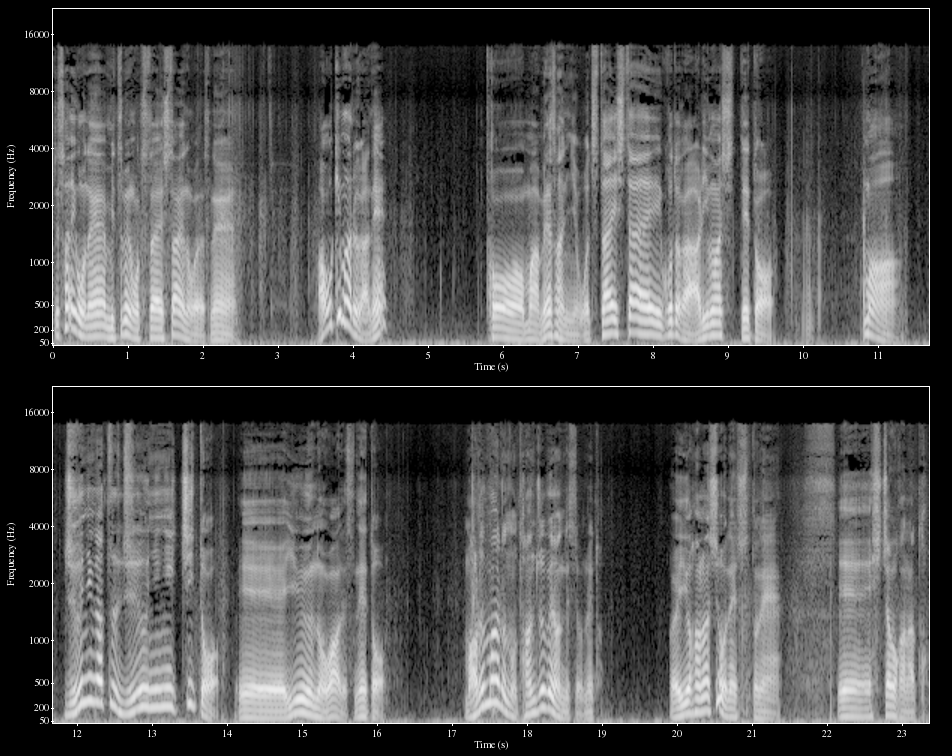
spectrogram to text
で、最後ね、三つ目にお伝えしたいのがですね、青木丸がね、こう、まあ皆さんにお伝えしたいことがありましてと、まあ、12月12日と、えー、いうのはですね、と、〇〇の誕生日なんですよね、と。いう話をね、ちょっとね、えー、しちゃおうかなと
